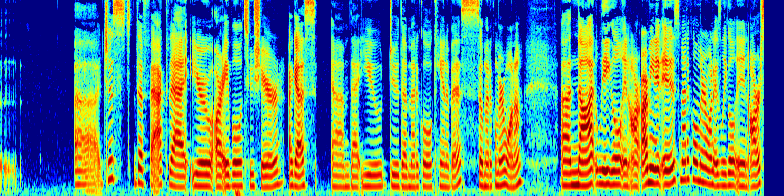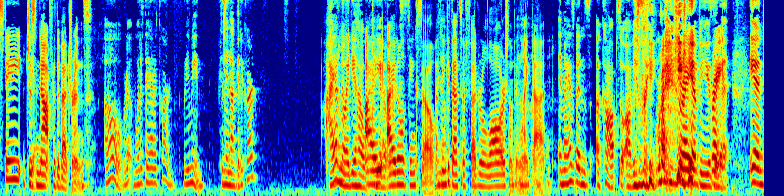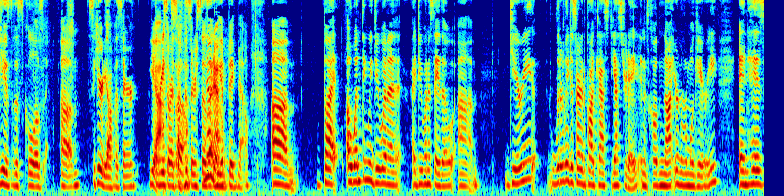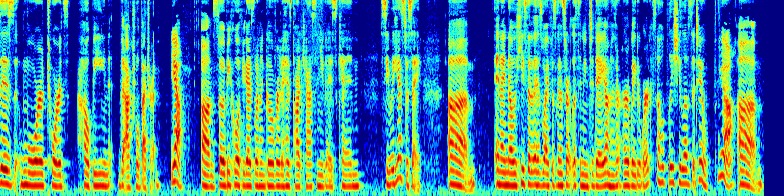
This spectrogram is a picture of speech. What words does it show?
uh, just the fact that you are able to share, I guess, um, that you do the medical cannabis, so medical marijuana. Uh, not legal in our, I mean, it is medical marijuana is legal in our state, just Yeah. not for the veterans. Oh, what if they had a card? What do you mean? Can they not get a card? I have no idea how. I, I don't think so. I think that's a federal law or something like that. And my husband's a cop, so obviously Right, he right, can't be using right. it. And he is the school's um, security officer, Yeah, the resource so- officer, so No, that'd be a big no. Um, but oh, one thing we do want to, I do want to say though, um, Gary literally just started a podcast yesterday, and it's called Not Your Normal Gary, and his is more towards helping the actual veteran. Yeah. Um, so it'd be cool if you guys want to go over to his podcast and you guys can see what he has to say. Um, and I know he said that his wife is going to start listening today on her, her way to work, so hopefully she loves it too. Yeah. Um,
